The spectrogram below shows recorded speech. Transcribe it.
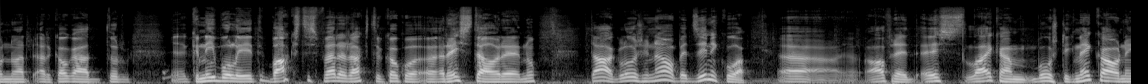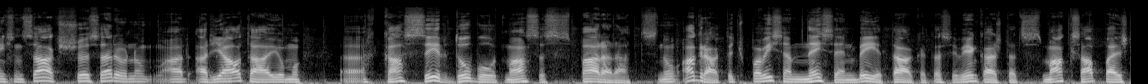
un ar, ar kaut kādu tur eh, knibulīti, bakstis, pararakstu kaut ko uh, restaurē. Nu, tā gluži nav, bet zini ko, uh, Alfred, es laikam būšu tik nekaunīgs un sākšu šo sarunu ar, ar jautājumu. Uh, kas ir dubultmasas pararats? Nu, agrāk taču pavisam nesen bija tā, ka tas ir vienkārši tāds smags apaļš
